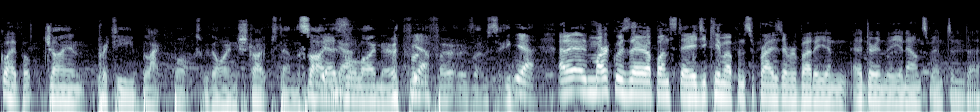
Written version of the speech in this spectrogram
Go ahead, Pope. giant, pretty black box with orange stripes down the side. Yes. Is all I know from Yeah. the photos I've seen. Yeah, and, and Mark was there up on stage. He came up and surprised everybody and uh, during the announcement, and uh,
